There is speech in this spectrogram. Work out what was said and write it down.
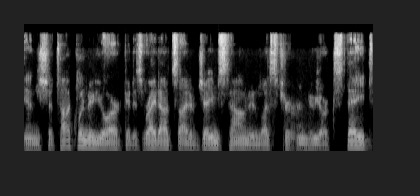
in Chautauqua, New York. It is right outside of Jamestown in Western New York State.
